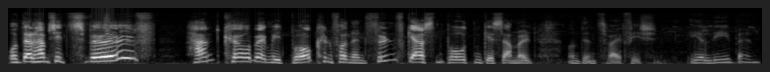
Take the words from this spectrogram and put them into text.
Und dann haben sie zwölf Handkörbe mit Brocken von den fünf Gerstenbroten gesammelt und den zwei Fischen. Ihr Lieben,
